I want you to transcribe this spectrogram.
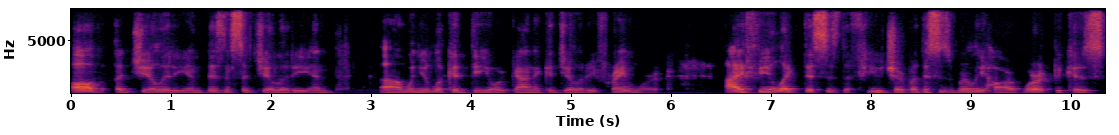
of agility and business agility, and uh, when you look at the organic agility framework, I feel like this is the future, but this is really hard work because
